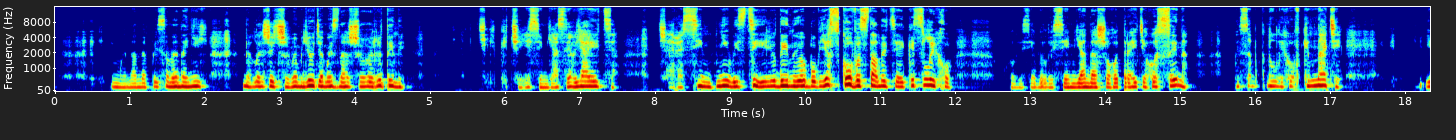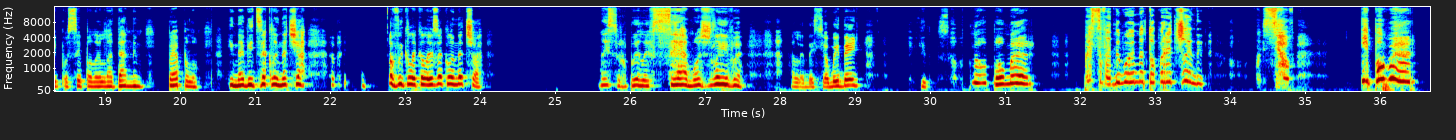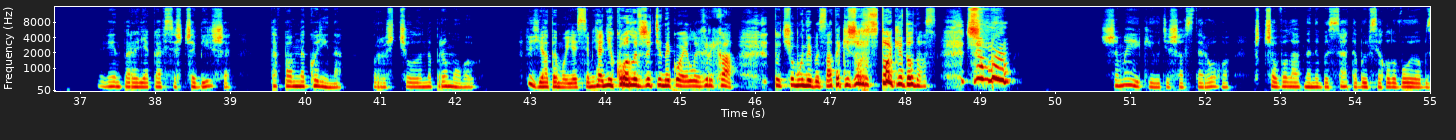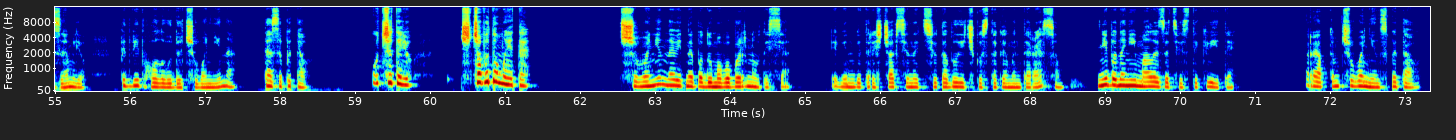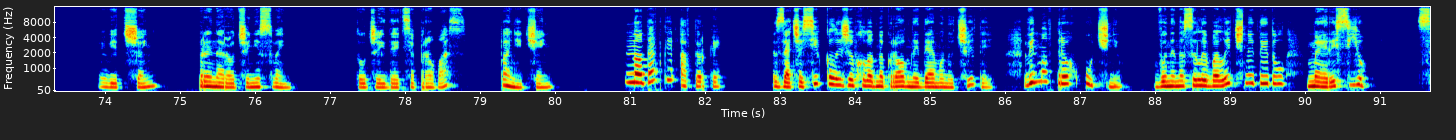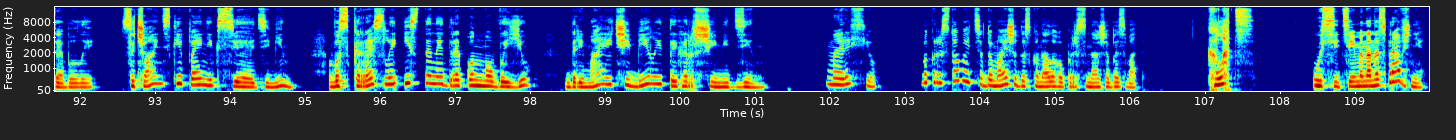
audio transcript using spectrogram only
Імена написане на ній належить живим людям із нашої родини. Як тільки чия сім'я з'являється, через сім днів із цією людиною обов'язково станеться якесь лихо. Коли з'явилося ім'я нашого третього сина, ми замкнули його в кімнаті і посипали ладанним пеплом, і навіть заклинача викликали заклинача. Ми зробили все можливе, але на сьомий день він все одно помер. Без видимої на то причини. Узяв і помер. Він перелякався ще більше та впав на коліна, розчулено промовив. Я та моя сім'я ніколи в житті не коїли гріха. То чому небеса такі жорстокі до нас? Чому? Шимей, який утішав старого, що волав на небеса та бився головою об землю, підвів голову до Чуваніна та запитав Учителю, що ви думаєте? Чуванін навіть не подумав обернутися. Він витріщався на цю табличку з таким інтересом, ніби на ній мали зацвісти квіти. Раптом Чуванін спитав Відчень при народженні свинь. Тут же йдеться про вас, пані Чень. Нотатки авторки. За часів, коли жив холоднокровний демон-учитель, він мав трьох учнів. Вони носили величний титул Мері Сью. Це були Сичуанський фенікс Сюедзімін, воскреслий істинний дракон Мовию, дрімаючи білий тигр Шімідзін. Мересю використовується до майже досконалого персонажа без вад. Клац! Усі ці імена не справжні.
